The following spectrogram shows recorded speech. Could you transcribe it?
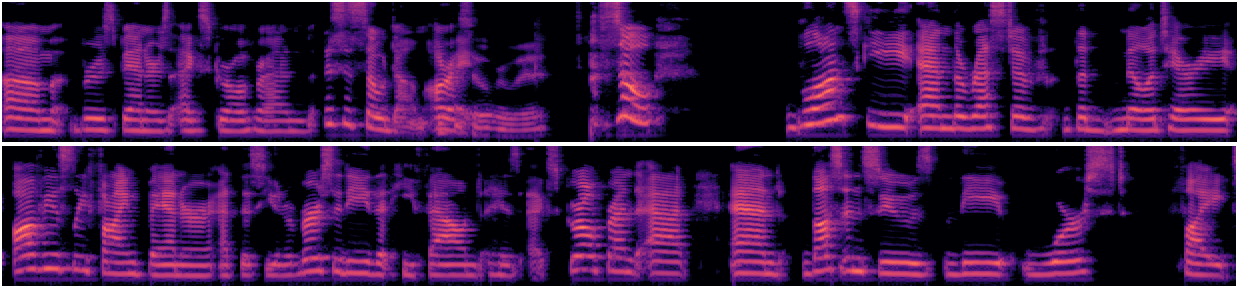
um, Bruce Banner's ex-girlfriend. This is so dumb. All right. Over with. So Blonsky and the rest of the military obviously find Banner at this university that he found his ex girlfriend at, and thus ensues the worst fight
